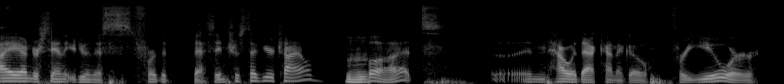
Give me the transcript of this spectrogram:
I understand that you're doing this for the best interest of your child, Mhm. but uh, and how would that kind of go for you, or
